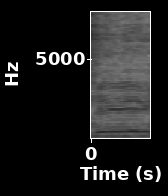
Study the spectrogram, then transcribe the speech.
say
